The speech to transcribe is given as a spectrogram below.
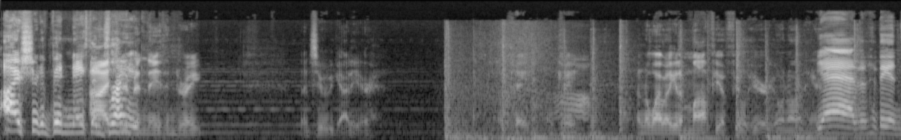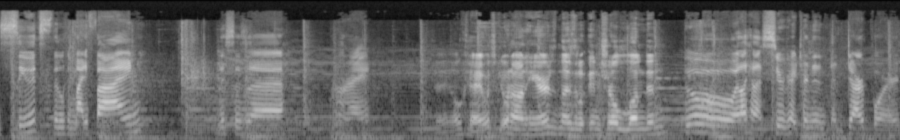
I should have been Nathan I should Drake. have been Nathan Drake. Let's see what we got here. Okay, okay. Oh. I don't know why, but I get a mafia feel here going on here. Yeah, they're, in suits. They're looking mighty fine. This is uh, all right. Okay, okay. What's going on here? It's a nice little intro, London. Oh, I like how that sewer guy turned into the dartboard.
